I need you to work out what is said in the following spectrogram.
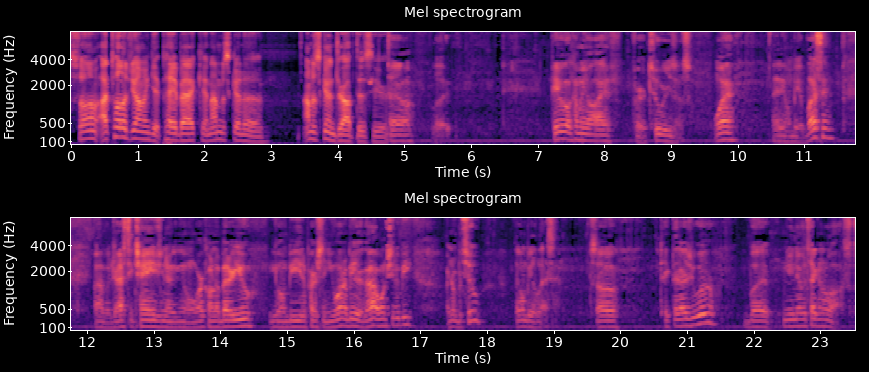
So I told you I'm gonna get payback, and I'm just gonna, I'm just gonna drop this here. Tell, look, people gonna come in your life for two reasons. One, they gonna be a blessing have a drastic change, you know, you're gonna work on a better you. You're gonna be the person you wanna be or God wants you to be. Or number two, they're gonna be a lesson. So take that as you will, but you never taking a loss.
